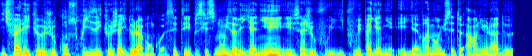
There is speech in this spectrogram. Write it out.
il fallait que je construise et que j'aille de l'avant, quoi. C'était parce que sinon ils avaient gagné et ça, je pouvais, ils pouvaient pas gagner. Et il y a vraiment eu cette hargne là de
